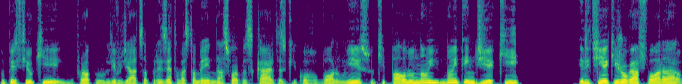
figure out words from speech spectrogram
no perfil que o próprio livro de Atos apresenta, mas também nas próprias cartas que corroboram isso, que Paulo não, não entendia que ele tinha que jogar fora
